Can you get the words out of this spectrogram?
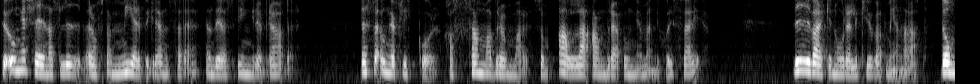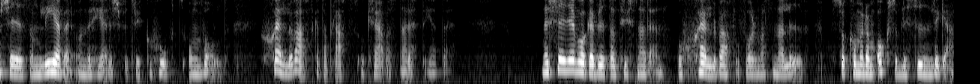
De unga tjejernas liv är ofta mer begränsade än deras yngre bröder. Dessa unga flickor har samma drömmar som alla andra unga människor i Sverige. Vi i Varken hora eller kuvad menar att de tjejer som lever under hedersförtryck och hot om våld själva ska ta plats och kräva sina rättigheter. När tjejer vågar bryta tystnaden och själva få forma sina liv så kommer de också bli synliga,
